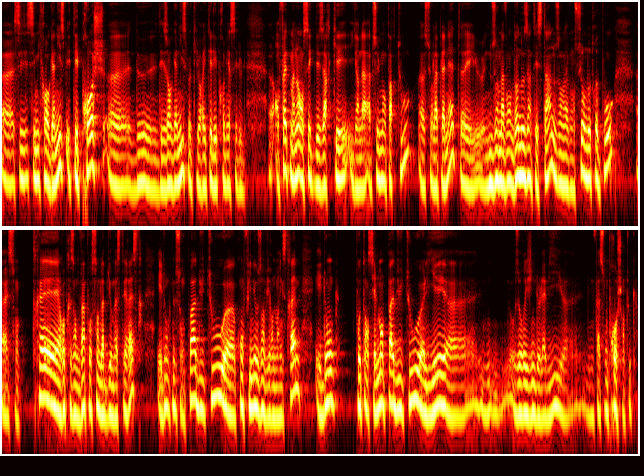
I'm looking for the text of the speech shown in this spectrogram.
euh, ces, micro-organismes étaient proches euh, de, des organismes qui auraient été les premières cellules. Euh, en fait, maintenant, on sait que des archées, il y en a absolument partout sur la planète, et nous en avons dans nos intestins, nous en avons sur notre peau. elles sont très, représentent 20% de la biomasse terrestre, et donc ne sont pas du tout confinées aux environnements extrêmes, et donc potentiellement pas du tout liées aux origines de la vie, d'une façon proche en tout cas.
